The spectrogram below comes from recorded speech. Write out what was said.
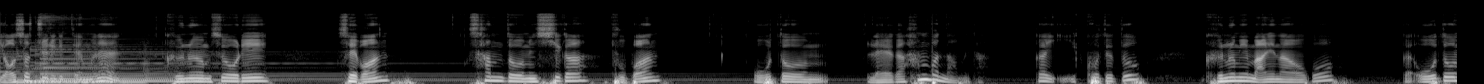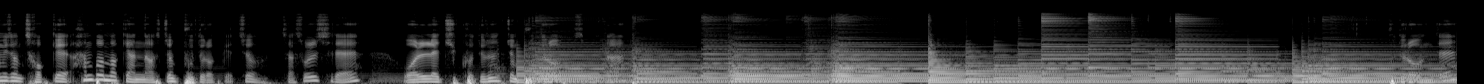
여섯 줄이기 때문에 근음 솔이 세 번, 3도음 시가 두 번, 5도음 레가 한 번 나옵니다. 그러니까 이 코드도 근음이 많이 나오고 그러니까 5도음이 좀 적게 한 번밖에 안 나와서 좀 부드럽겠죠. 자, 솔실의 원래 G 코드는 좀 부드럽습니다. 부드러운데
